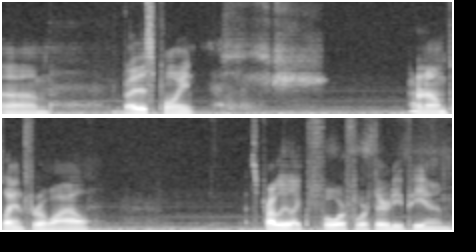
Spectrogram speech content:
Um, by this point, I don't know. I'm playing for a while. It's probably like four, four thirty p.m.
